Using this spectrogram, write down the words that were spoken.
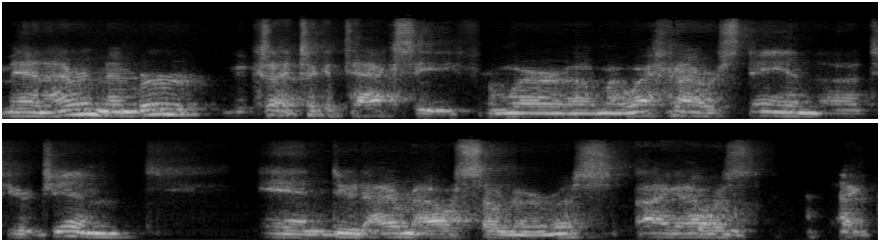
Man, I remember because I took a taxi from where uh, my wife and I were staying uh, to your gym, and dude, I, I was so nervous. I, I was like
